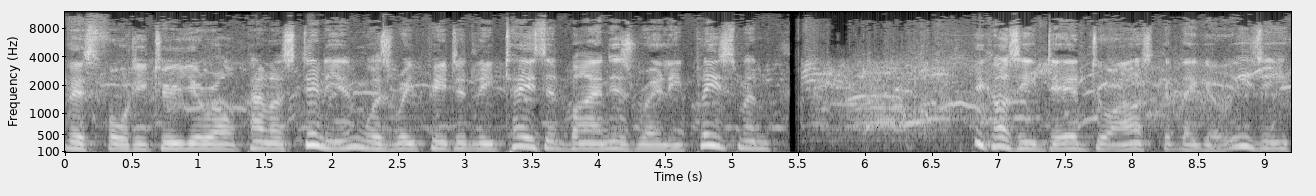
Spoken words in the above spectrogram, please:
This 42 year old Palestinian was repeatedly tasered by an Israeli policeman because he dared to ask that they go easy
